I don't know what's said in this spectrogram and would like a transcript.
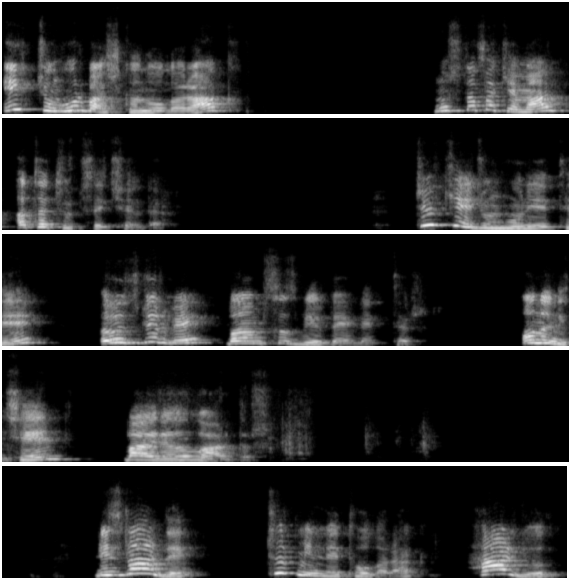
İlk Cumhurbaşkanı olarak Mustafa Kemal Atatürk seçildi. Türkiye Cumhuriyeti özgür ve bağımsız bir devlettir. Onun için bayrağı vardır. Bizler de Türk milleti olarak her yıl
